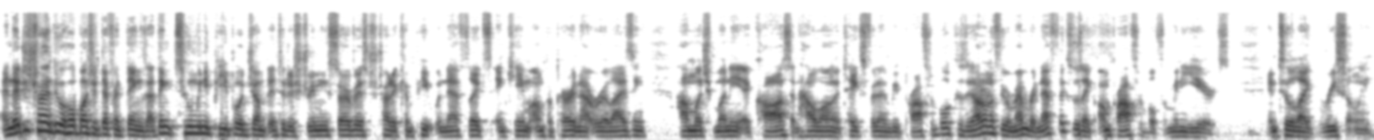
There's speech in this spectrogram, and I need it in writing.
And they're just trying to do a whole bunch of different things. I think too many people jumped into the streaming service to try to compete with Netflix and came unprepared, not realizing how much money it costs and how long it takes for them to be profitable. Because I don't know if you remember, Netflix was like unprofitable for many years until like recently.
